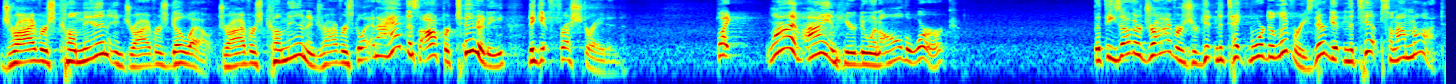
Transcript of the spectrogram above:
drivers come in and drivers go out, drivers come in and drivers go out. And I had this opportunity to get frustrated. Like, why am I in here doing all the work? But these other drivers are getting to take more deliveries. They're getting the tips, and I'm not.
